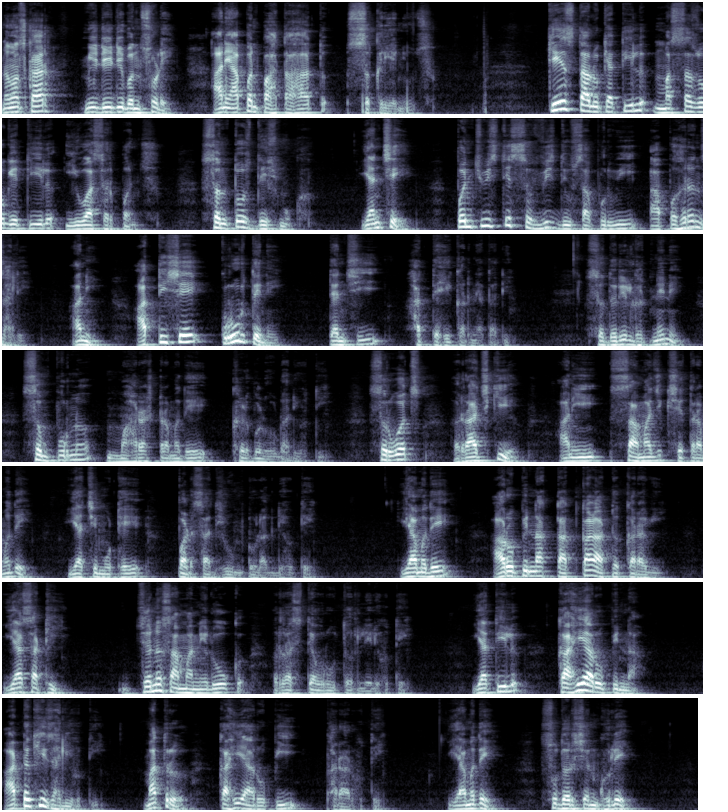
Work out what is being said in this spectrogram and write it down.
नमस्कार मी D D Bansode आणि आपण पाहत आहात सक्रिय न्यूज. केज तालुक्यातील मस्साजोग येथील युवा सरपंच संतोष देशमुख यांचे पंचवीस ते सव्वीस दिवसापूर्वी अपहरण झाले आणि अतिशय क्रूरतेने त्यांची हत्याही करण्यात आली. सदरील घटनेने संपूर्ण महाराष्ट्रामध्ये खळबळ उडाली होती. सर्वच राजकीय आणि सामाजिक क्षेत्रामध्ये याचे मोठे पडसादही उमटू लागले होते. यामध्ये आरोपींना तात्काळ अटक करावी यासाठी जनसामान्य लोक रस्त्यावर उतरलेले होते. यातील काही आरोपींना अटकही झाली होती मात्र काही आरोपी फरार होते. यामध्ये सुदर्शन घुले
